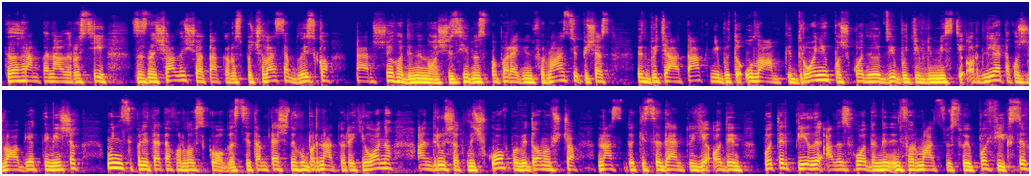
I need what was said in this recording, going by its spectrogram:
Телеграм-канали Росії зазначали, що атака розпочалася близько першої години ночі. Згідно з попередньою інформацією, під час відбиття атак, нібито уламки дронів пошкодили дві будівлі в місті Орлі, а також два об'єкти в інших муніципалітетах Орловської області. Тамтешній губернатор регіону Андрюша Кличков повідомив, що внаслідок інциденту є один потерпілий, але згодом він інформацію свою пофіксив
